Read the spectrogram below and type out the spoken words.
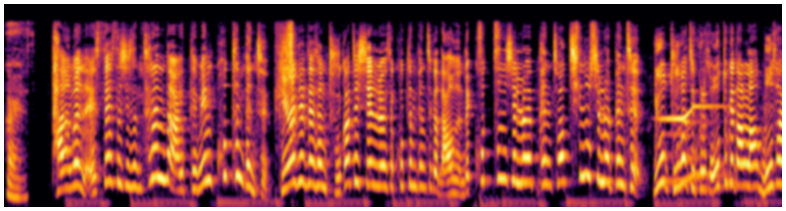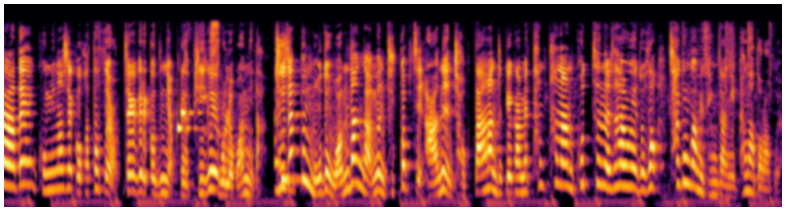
blockers. 다음은 SS 시즌 트렌드 아이템인 코튼 팬츠. Bearded에선 두 가지 실루엣의 코튼 팬츠가 나오는데 코튼 실루엣 팬츠와 chino 실루엣 팬츠. 이 두 가지 그래서 어떻게 달라? 뭐 사야 돼? 고민하실 것 같았어요. 제가 그랬거든요. 그래서 비교해보려고 합니다. 두 제품 모두 원단감은 두껍지 않은 적당한 두께감의 탄탄한 코튼을 사용해줘서 착용감이 굉장히 편하더라고요.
